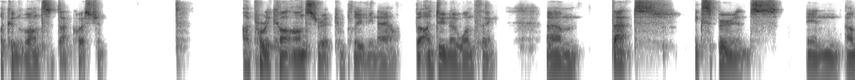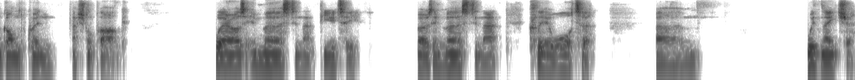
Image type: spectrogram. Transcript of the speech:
i couldn't have answered that question. I probably can't answer it completely now but i do know one thing. Um, that experience in Algonquin National Park, where I was immersed in that beauty, where I was immersed in that clear water um, with nature.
